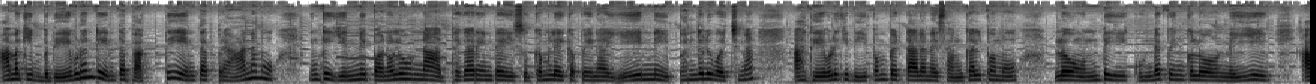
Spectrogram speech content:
ఆమెకి దేవుడు అంటే ఎంత భక్తి ఎంత ప్రాణము. ఇంకా ఎన్ని పనులు ఉన్నా అత్తగారింటే సుఖం లేకపోయినా ఎన్ని ఇబ్బందులు వచ్చినా ఆ దేవుడికి దీపం పెట్టాలనే సంకల్పములో ఉండి కుండ పెంకులో నెయ్యి ఆ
